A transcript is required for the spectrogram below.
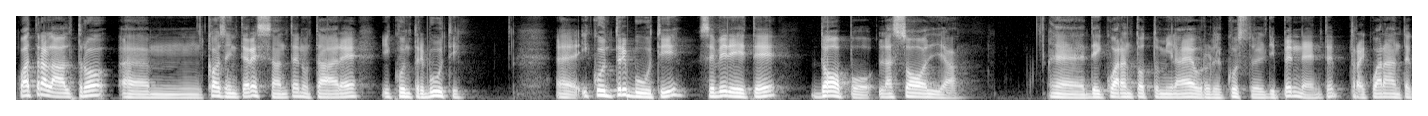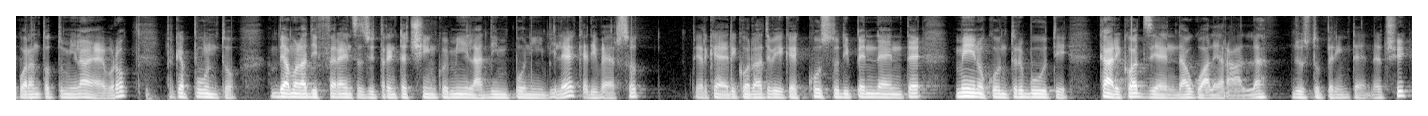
Qua tra l'altro, um, cosa interessante è notare i contributi. Eh, I contributi, se vedete, dopo la soglia eh, dei 48.000 euro del costo del dipendente, tra i 40 e i 48.000 euro, perché appunto abbiamo la differenza sui 35.000 di imponibile, che è diverso, perché ricordatevi che costo dipendente meno contributi carico azienda uguale RAL, giusto per intenderci.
